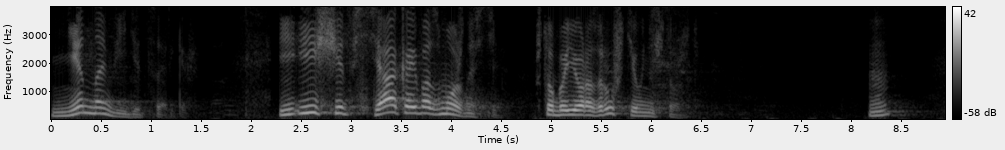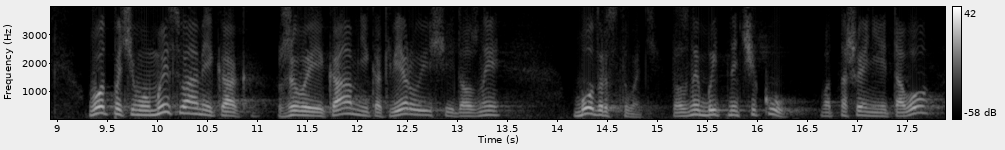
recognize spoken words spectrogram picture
ненавидит церковь и ищет всякой возможности, чтобы ее разрушить и уничтожить. Вот почему мы с вами, как живые камни, как верующие, должны бодрствовать, должны быть на чеку в отношении того,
